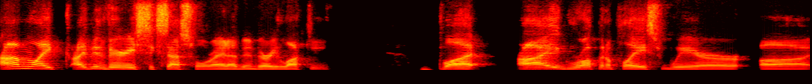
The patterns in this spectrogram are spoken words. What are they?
I'm like I've been very successful, right? I've been very lucky. But I grew up in a place where uh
